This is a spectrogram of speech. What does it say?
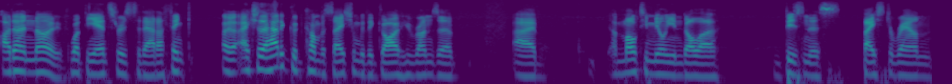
I don't know what the answer is to that. I think uh, actually I had a good conversation with a guy who runs a a, a multi-million dollar business based around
